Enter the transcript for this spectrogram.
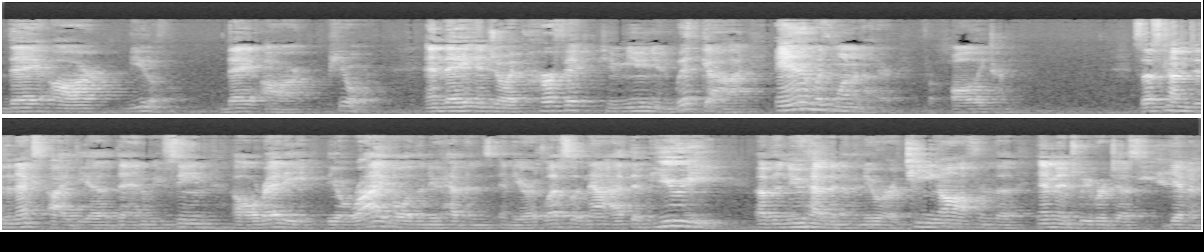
They are beautiful. They are pure. And they enjoy perfect communion with God and with one another for all eternity. So let's come to the next idea then. We've seen already the arrival of the new heavens and the earth. Let's look now at the beauty of the new heaven and the new earth, teeing off from the image we were just given.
